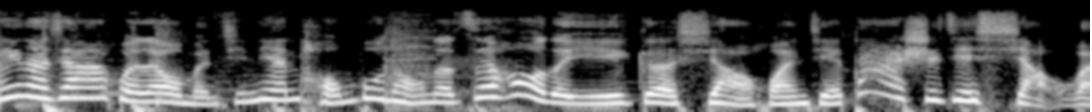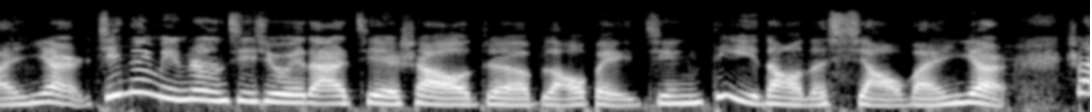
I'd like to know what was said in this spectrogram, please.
欢迎大家回来，我们今天同不同的最后的一个小环节——大世界小玩意儿。今天明正继续为大家介绍着老北京地道的小玩意儿。上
